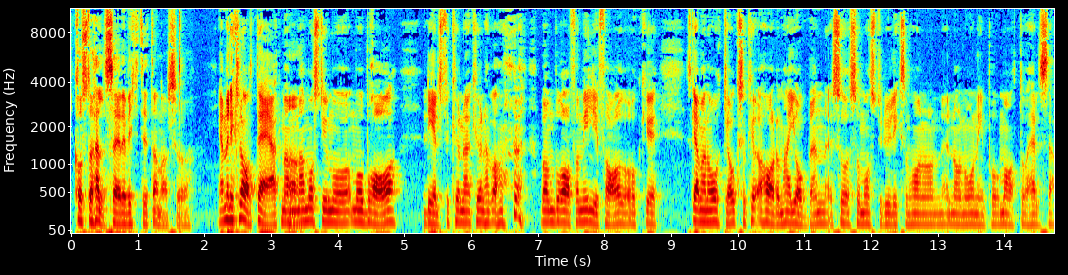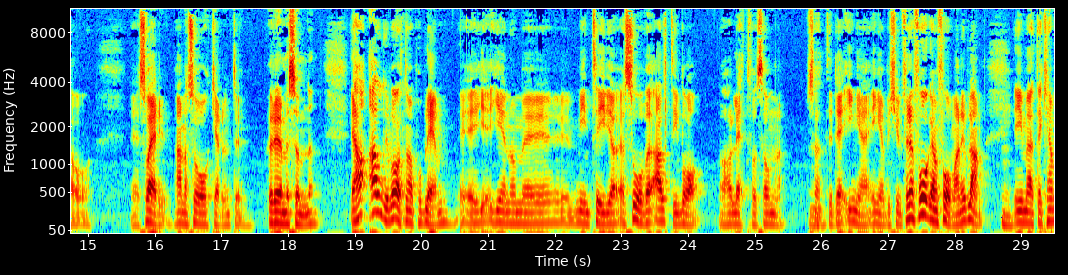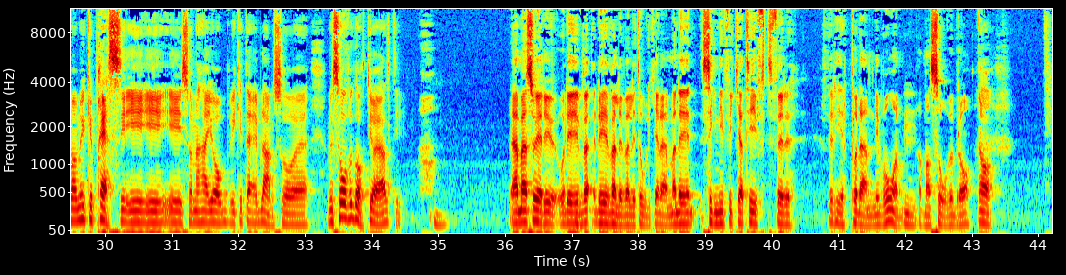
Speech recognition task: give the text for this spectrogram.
Kost och hälsa är det viktigt annars. Så. Ja men det är klart det är att man, Ja. man måste ju må, må bra. Dels för att kunna, kunna vara, vara en bra familjefar och eh, ska man orka också ha de här jobben så, så måste du liksom ha någon, någon ordning på mat och hälsa och så är det ju. Annars så orkar du inte. Hur är det med sömnen? Det har aldrig varit några problem genom min tid. Jag sover alltid bra. Jag har lätt för att somna. Så att det är inga, inga bekymmer. För den frågan får man ibland. I och med att det kan vara mycket press i, i, i sådana här jobb, vilket det är ibland. Så, eh, men sover gott gör jag alltid. Ja men så är det ju och det är, det är väldigt, väldigt olika där. Men det är signifikativt för, för er på den nivån. Att man sover bra. Ja.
